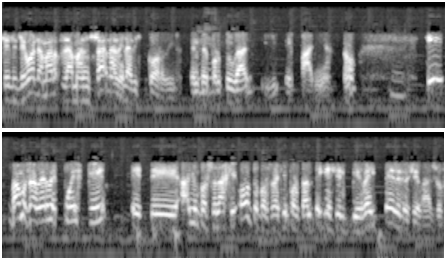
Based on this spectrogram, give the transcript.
se le llegó a llamar la manzana de la discordia entre Portugal y España, ¿no? Y vamos a ver después que este, hay un personaje, otro personaje importante que es el virrey Pedro de Ceballos.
